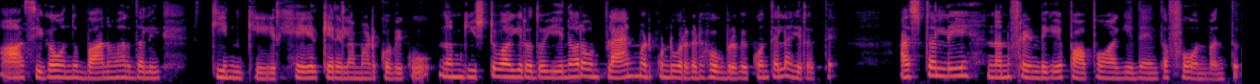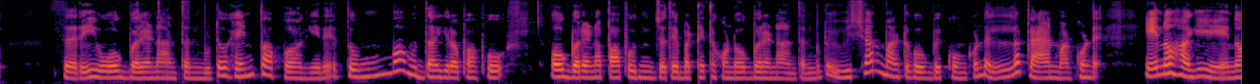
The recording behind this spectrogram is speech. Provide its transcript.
ಆ, ಸಿಗೋ ಒಂದು ಭಾನುವಾರದಲ್ಲಿ ಸ್ಕಿನ್ ಕೇರ್, ಹೇರ್ ಕೇರ್ ಎಲ್ಲ ಮಾಡ್ಕೋಬೇಕು. ನಮ್ಗೆ ಇಷ್ಟವಾಗಿರೋದು ಏನಾರೋ ಒಂದು ಪ್ಲ್ಯಾನ್ ಮಾಡಿಕೊಂಡು ಹೊರಗಡೆ ಹೋಗಿ ಬರಬೇಕು ಅಂತೆಲ್ಲ ಇರುತ್ತೆ. ಅಷ್ಟರಲ್ಲಿ ನನ್ನ ಫ್ರೆಂಡಿಗೆ ಪಾಪು ಆಗಿದೆ ಅಂತ ಫೋನ್ ಬಂತು. ಸರಿ, ಹೋಗಿ ಬರೋಣ ಅಂತಂದ್ಬಿಟ್ಟು ಹೆಣ್ಣು ಪಾಪು ಆಗಿದೆ. ತುಂಬ ಮುದ್ದಾಗಿರೋ ಪಾಪು. ಹೋಗಿ ಬರೋಣ, ಪಾಪುನ ಜೊತೆ ಬಟ್ಟೆ ತಗೊಂಡು ಹೋಗಿ ಬರೋಣ ಅಂತಂದ್ಬಿಟ್ಟು ವಿಶಾಲ್ ಮಾರ್ಟ್ಗೆ ಹೋಗಬೇಕು ಅಂದ್ಕೊಂಡು ಎಲ್ಲ ಪ್ಲ್ಯಾನ್ ಮಾಡಿಕೊಂಡೆ. ಏನೋ ಆಗಿ ಏನೋ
